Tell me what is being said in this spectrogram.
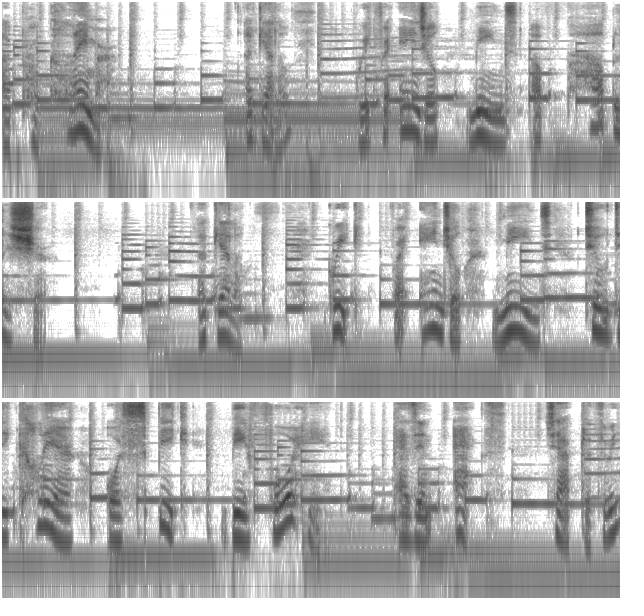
a proclaimer. Agelos Greek for angel, means a publisher. Agelos. Greek for angel means to declare or speak beforehand, as in Acts chapter 3,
